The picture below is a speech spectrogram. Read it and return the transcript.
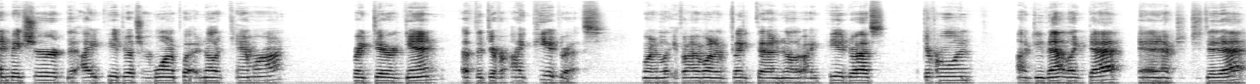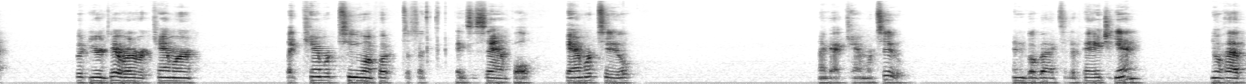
and make sure the IP address you want to put another camera on, right there again, of the different IP address. If I want to make that another IP address, a different one, I do that like that. And after you do that, put your whatever camera, like camera two, I'll put just a example, camera two. I got camera two. And go back to the page again. You'll have,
